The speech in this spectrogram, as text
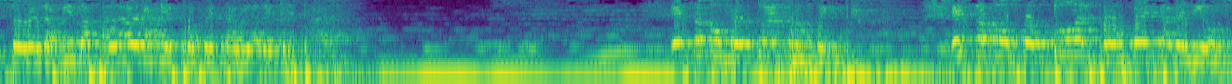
sobre la misma palabra que el profeta había decretado. Esto confrontó al profeta. Esto confrontó al profeta de Dios.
